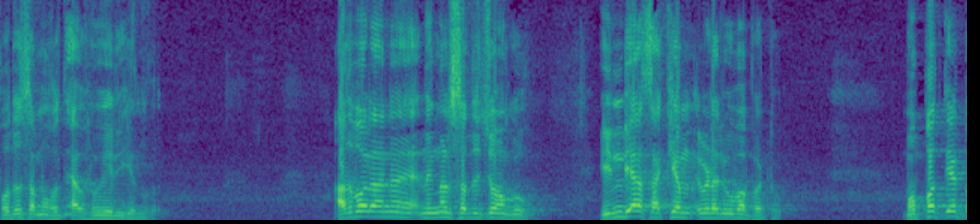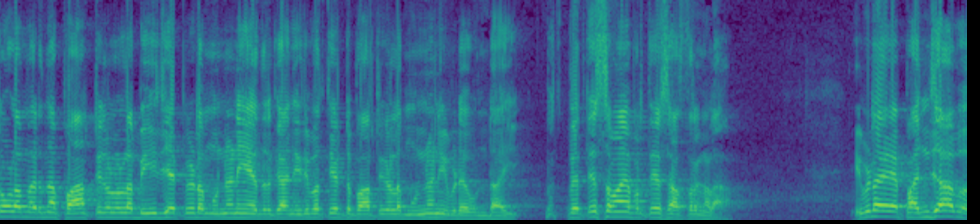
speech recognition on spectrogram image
പൊതുസമൂഹത്തെ അഭിമുഖീകരിക്കുന്നത്. അതുപോലെ തന്നെ നിങ്ങൾ ശ്രദ്ധിച്ചു നോക്കൂ ഇന്ത്യ സഖ്യം ഇവിടെ രൂപപ്പെട്ടു. മുപ്പത്തിയെട്ടോളം വരുന്ന പാർട്ടികളുള്ള ബി ജെ പിയുടെ മുന്നണിയെ എതിർക്കാൻ ഇരുപത്തിയെട്ട് പാർട്ടികളുടെ മുന്നണി ഇവിടെ ഉണ്ടായി. വ്യത്യസ്തമായ പ്രത്യയശാസ്ത്രങ്ങളാണ് ഇവിടെ പഞ്ചാബ്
